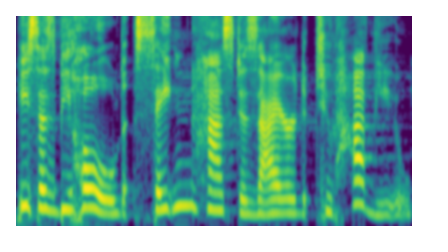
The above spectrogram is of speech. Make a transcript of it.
He says, Behold, Satan has desired to have you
